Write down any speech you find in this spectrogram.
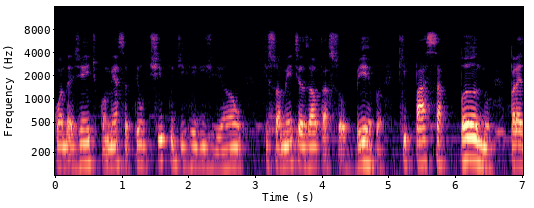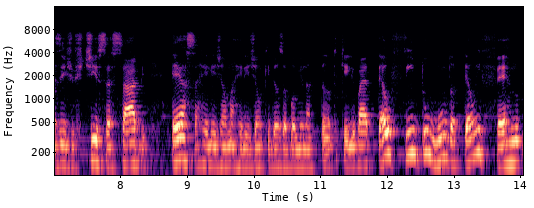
quando a gente começa a ter um tipo de religião que somente exalta a soberba, que passa pano para as injustiças, sabe? Essa religião é uma religião que Deus abomina tanto que ele vai até o fim do mundo, até o inferno,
